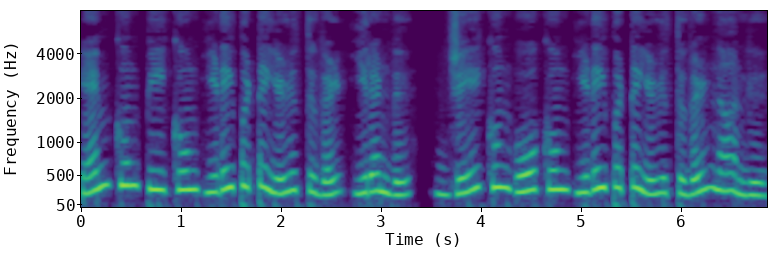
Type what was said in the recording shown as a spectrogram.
எம்கும் பிக்கும் இடைப்பட்ட எழுத்துகள் இரண்டு ஜேக்கும் ஓக்கும் இடைப்பட்ட எழுத்துகள் நான்கு.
